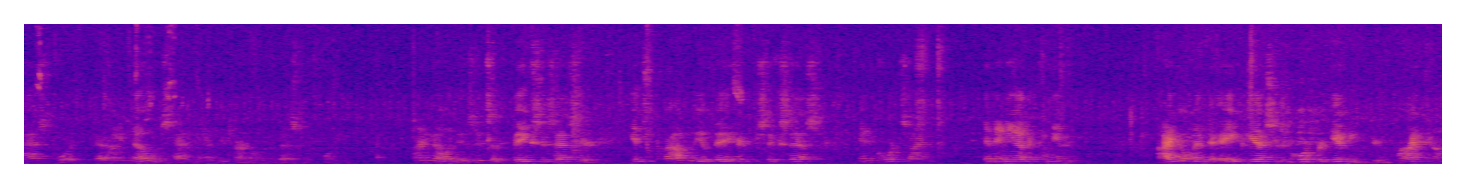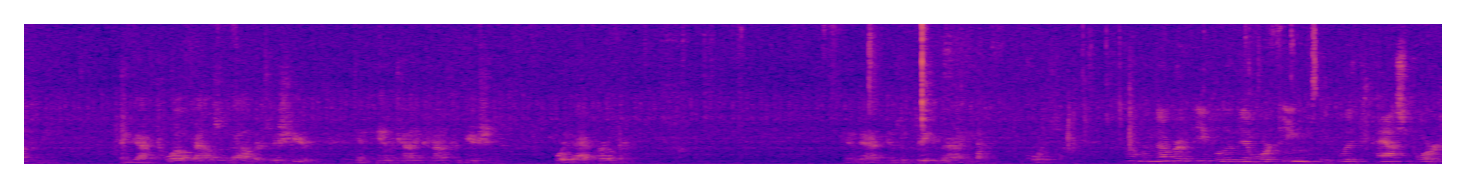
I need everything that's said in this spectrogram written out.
passport that I know is having a return on investment for you. I know it is. It's a big success here. It's probably a bigger success in Quartzsite than any other community. I go into APS's corporate giving through my company and got twelve thousand dollars this year in in-kind contributions for that program. And that is a big value for us. Well, The number of people that have been working with Passport,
